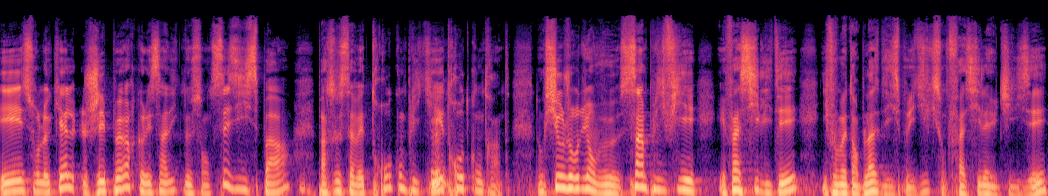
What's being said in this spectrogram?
et sur lequel j'ai peur que les syndics ne s'en saisissent pas parce que ça va être trop compliqué, trop de contraintes. Donc si aujourd'hui on veut simplifier et faciliter, il faut mettre en place des dispositifs qui sont faciles à utiliser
